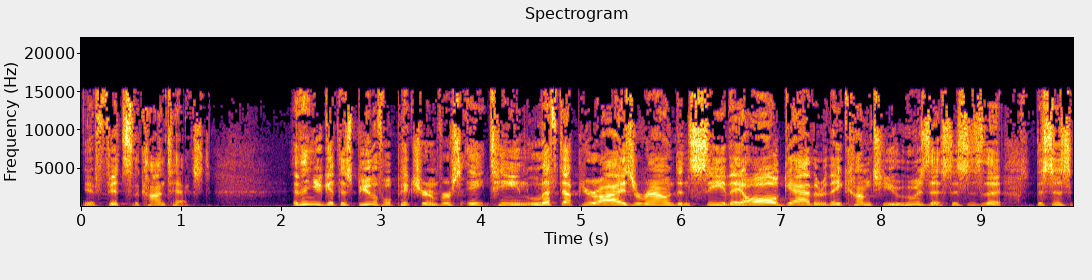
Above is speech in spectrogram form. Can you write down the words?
it fits the context. And then you get this beautiful picture in verse 18. Lift up your eyes around and see. They all gather. They come to you. Who is this? This is the, this is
